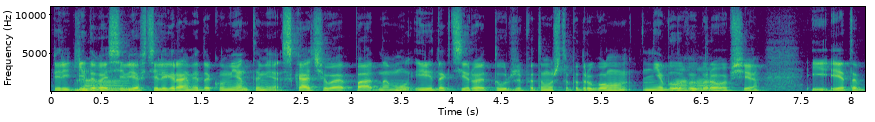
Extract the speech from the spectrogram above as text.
перекидывая ага. себе в Телеграме документами, скачивая по одному и редактируя тут же, потому что по-другому не было ага. выбора вообще. И это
